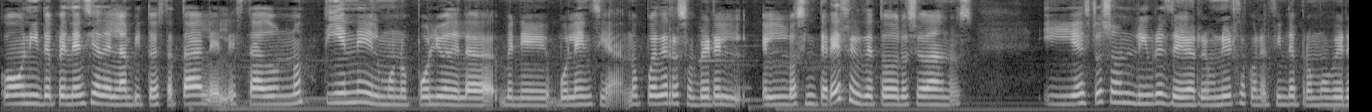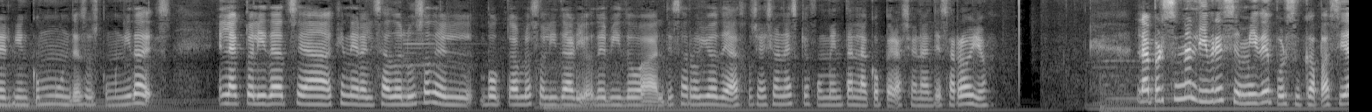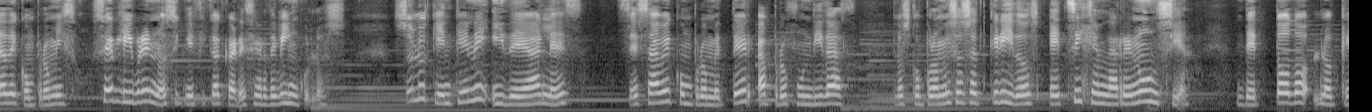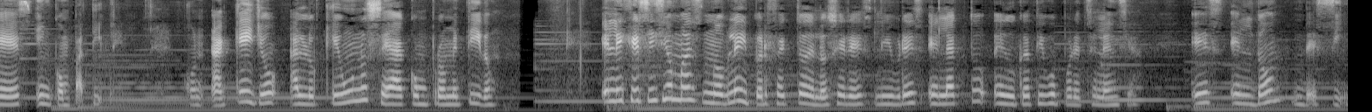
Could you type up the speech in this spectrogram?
con independencia del ámbito estatal, el Estado no tiene el monopolio de la benevolencia, no puede resolver los intereses de todos los ciudadanos y estos son libres de reunirse con el fin de promover el bien común de sus comunidades. En la actualidad se ha generalizado el uso del vocablo solidario debido al desarrollo de asociaciones que fomentan la cooperación al desarrollo. La persona libre se mide por su capacidad de compromiso. Ser libre no significa carecer de vínculos. Solo quien tiene ideales se sabe comprometer a profundidad. Los compromisos adquiridos exigen la renuncia de todo lo que es incompatible con aquello a lo que uno se ha comprometido. El ejercicio más noble y perfecto de los seres libres, el acto educativo por excelencia, es el don de sí.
